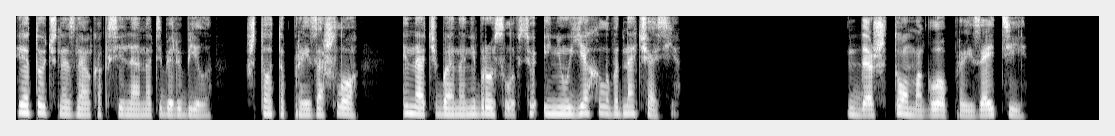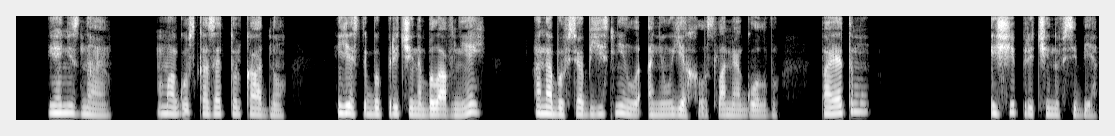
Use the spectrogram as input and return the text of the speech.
Я точно знаю, как сильно она тебя любила. Что-то произошло, иначе бы она не бросила все и не уехала в одночасье. Да что могло произойти? Я не знаю. Могу сказать только одно. Если бы причина была в ней, она бы все объяснила, а не уехала, сломя голову. Поэтому ищи причину в себе.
